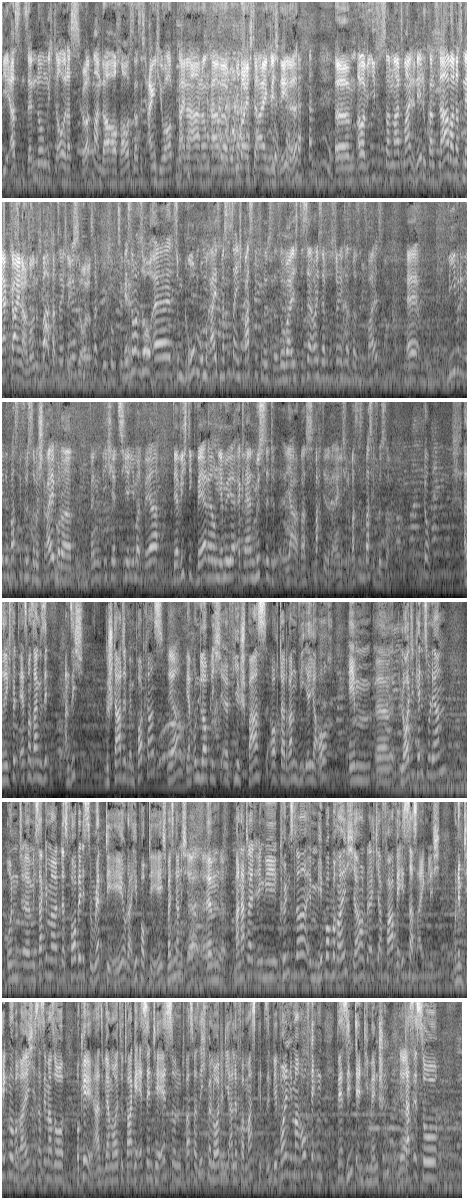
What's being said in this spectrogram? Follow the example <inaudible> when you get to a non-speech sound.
die ersten Sendungen, ich glaube, das hört man da auch raus, dass ich eigentlich überhaupt keine Ahnung habe, worüber ich da eigentlich rede. Ähm, aber wie Yves es dann mal meinte, nee, du kannst labern, das merkt keiner. So, und es war tatsächlich so, das hat gut funktioniert. Jetzt nochmal so äh, zum groben Umreißen. Was ist eigentlich Bassgeflüster? So, weil ich, das ist ja auch nicht selbstverständlich, dass man das jetzt weiß. Äh, wie würdet ihr den Bassgeflüster beschreiben? Oder wenn ich jetzt hier jemand wäre, der wichtig wäre und ihr mir erklären müsstet, äh, ja, was macht ihr denn eigentlich? Oder was ist ein Bassgeflüster? Also ich würde erstmal sagen, wir sind an sich gestartet mit dem Podcast. Ja. Wir haben unglaublich äh, viel Spaß auch daran, wie ihr ja auch, eben äh, Leute kennenzulernen. Und ähm, ich sage immer, das Vorbild ist rap.de oder hiphop.de, ich weiß gar nicht. Mhm. Ja, ja, ähm, ja. Man hat halt irgendwie Künstler im Hip-Hop-Bereich, ja, und ich erfahre, wer ist das eigentlich? Und im Techno-Bereich ist das immer so, okay, also wir haben heutzutage SNTS und was weiß ich für Leute, die alle vermasket sind. Wir wollen immer aufdecken, wer sind denn die Menschen? Ja. Das ist so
